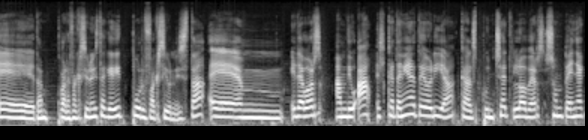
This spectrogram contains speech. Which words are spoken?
Eh, tan perfeccionista que he dit perfeccionista. Eh, I llavors em diu, ah, és que tenia la teoria que els punxet lovers són penya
